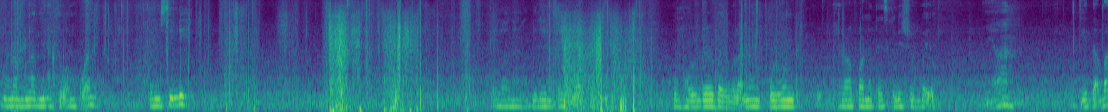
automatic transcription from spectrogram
Malaglag na ito ang kuan. Pensili. Kailangan magbili na tayo. Wala ko phone holder bay. Wala na phone holder. Hirapan na tayo sa kalisog bay. Oh. Yan. Nakita ba?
